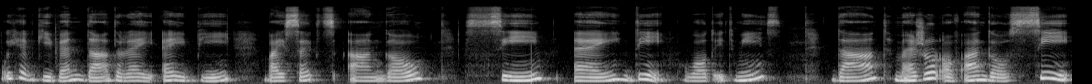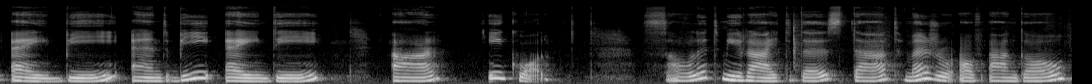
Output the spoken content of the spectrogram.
We have given that ray AB bisects angle CAD. What it means? That measure of angles CAB and BAD are equal. So let me write this that measure of angle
